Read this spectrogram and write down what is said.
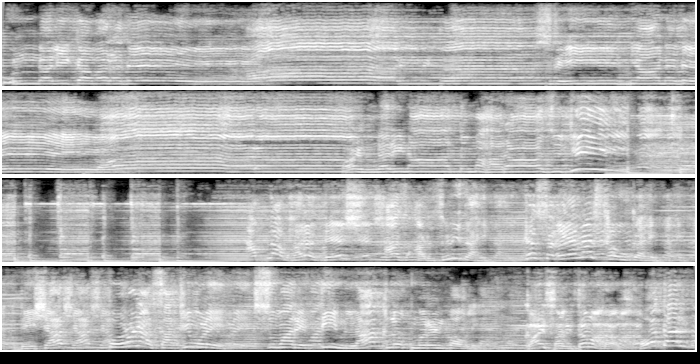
குண்டலி கவரதே देश आज अडचणीत आहे. हे सगळ्यांनाच ठाऊक आहे. देशात कोरोना साथीमुळे सुमारे तीन लाख लोक मरण पावले. काय सांगता महाराज? हो तर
